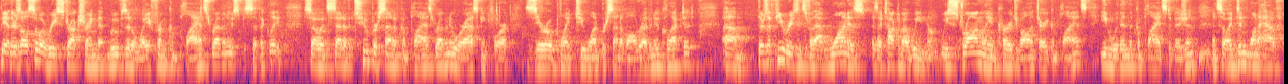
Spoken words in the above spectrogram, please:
But yeah, there's also a restructuring that moves it away from compliance revenue specifically. So instead of 2% of compliance revenue, we're asking for 0.21% of all revenue collected. Um, There's a few reasons for that. One is, as I talked about, we, we strongly encourage voluntary compliance, even within the compliance division. And so I didn't want to have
